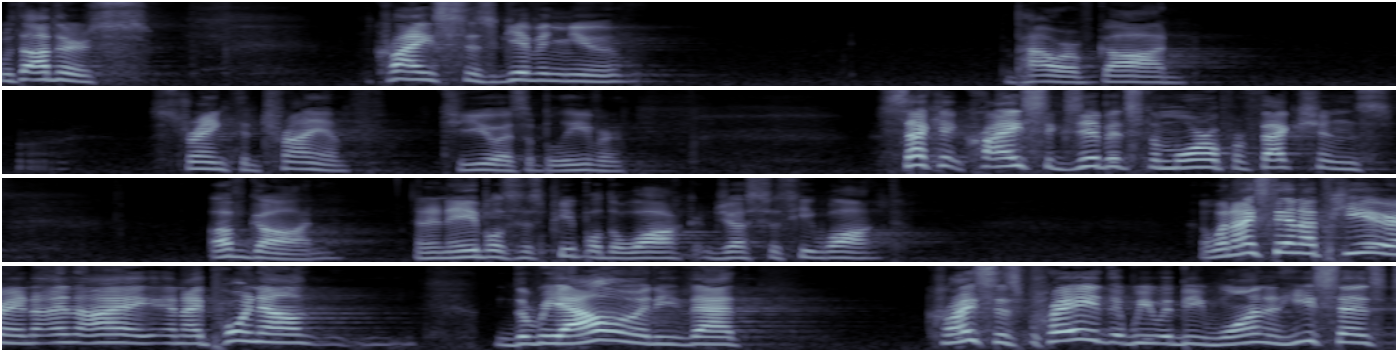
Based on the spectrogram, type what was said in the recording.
with others, Christ has given you the power of God, strength and triumph to you as a believer. Second, Christ exhibits the moral perfections of God and enables his people to walk just as he walked. And when I stand up here and, and, I, and I point out the reality that Christ has prayed that we would be one, and He says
